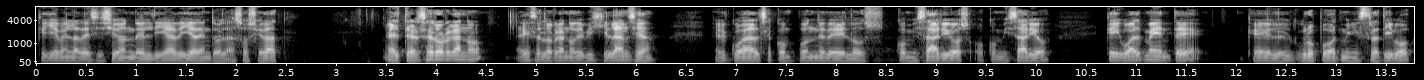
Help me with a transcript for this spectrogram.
que lleven la decisión del día a día dentro de la sociedad. El tercer órgano es el órgano de vigilancia, el cual se compone de los comisarios o comisario, que igualmente que el grupo administrativo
